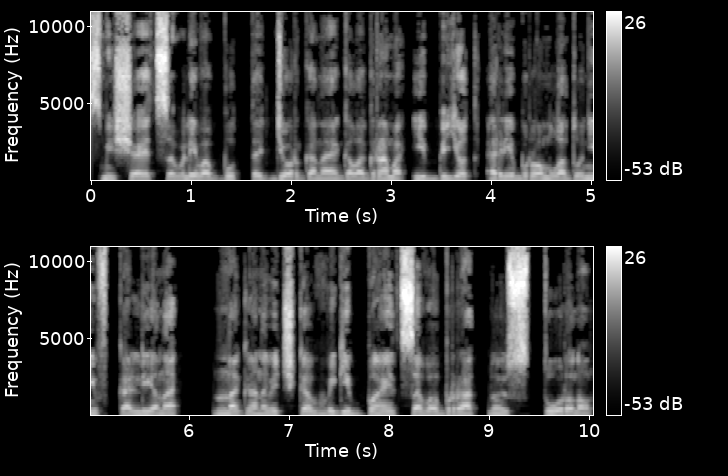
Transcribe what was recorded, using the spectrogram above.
смещается влево, будто дерганая голограмма и бьет ребром ладони в колено. Нога новичка выгибается в обратную сторону.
